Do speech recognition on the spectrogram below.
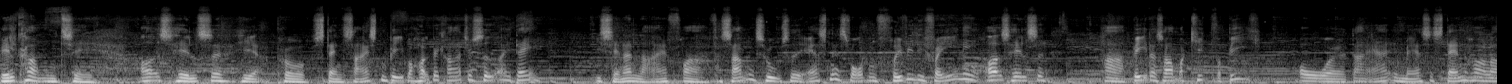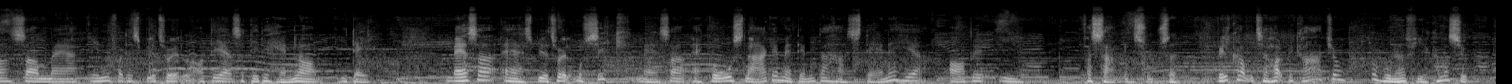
Velkommen til Odds Helse her på stand 16B, hvor Holbæk Radio sidder i dag. Vi sender live fra forsamlingshuset i Asnes, hvor den frivillige forening Odds Helse har bedt os om at kigge forbi. Og øh, der er en masse standholdere, som er inden for det spirituelle, og det er altså det, det handler om i dag. Masser af spirituel musik, masser af gode snakke med dem, der har stande her oppe i forsamlingshuset. Velkommen til Holbæk Radio på 104,7.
